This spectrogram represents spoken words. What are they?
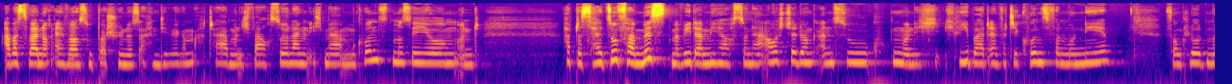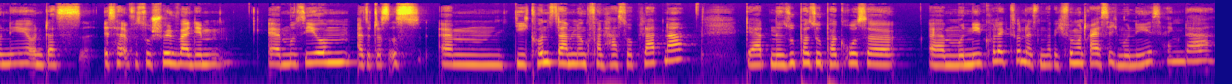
Aber es waren auch einfach super schöne Sachen, die wir gemacht haben. Und ich war auch so lange nicht mehr im Kunstmuseum und habe das halt so vermisst, mal wieder mir auch so eine Ausstellung anzugucken. Und ich, ich liebe halt einfach die Kunst von Monet, von Claude Monet. Und das ist halt einfach so schön, weil dem äh, Museum, also das ist ähm, die Kunstsammlung von Hasso Plattner. Der hat eine super, super große äh, Monet-Kollektion. Das sind, glaube ich, 35 Monets hängen da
